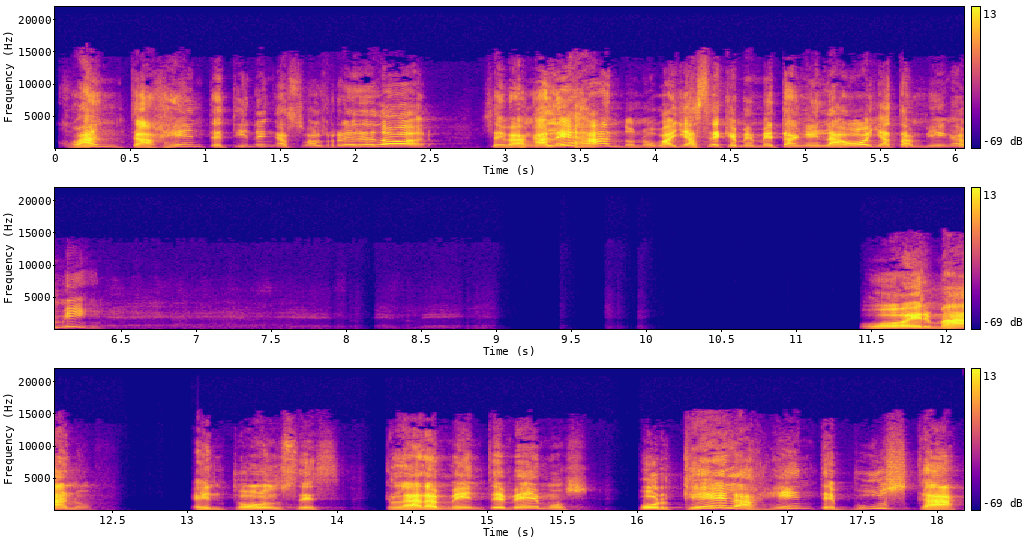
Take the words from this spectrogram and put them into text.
¿cuánta gente tienen a su alrededor? Se van alejando, no vaya a ser que me metan en la olla también a mí. Oh hermano, entonces claramente vemos por qué la gente busca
